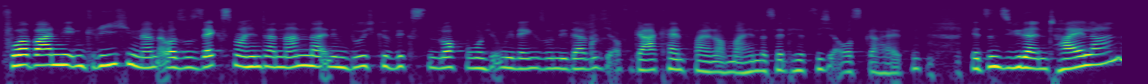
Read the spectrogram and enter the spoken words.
Vorher waren die in Griechenland, aber so sechsmal hintereinander in dem durchgewichsten Loch, wo ich irgendwie denke, so, nee, da will ich auf gar keinen Fall nochmal hin. Das hätte ich jetzt nicht ausgehalten. Jetzt sind sie wieder in Thailand.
